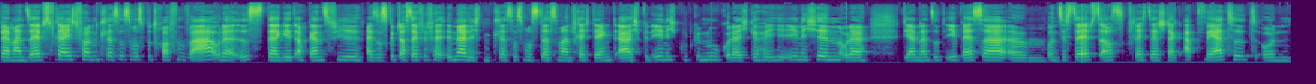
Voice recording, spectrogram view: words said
wenn man selbst vielleicht von Klassismus betroffen war oder ist, da geht auch ganz viel, also es gibt auch sehr viel verinnerlichten Klassismus, dass man vielleicht denkt, ah, ich bin eh nicht gut genug oder ich gehöre hier eh nicht hin oder die anderen sind eh besser ähm, und sich selbst auch vielleicht sehr stark abwertet. Und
